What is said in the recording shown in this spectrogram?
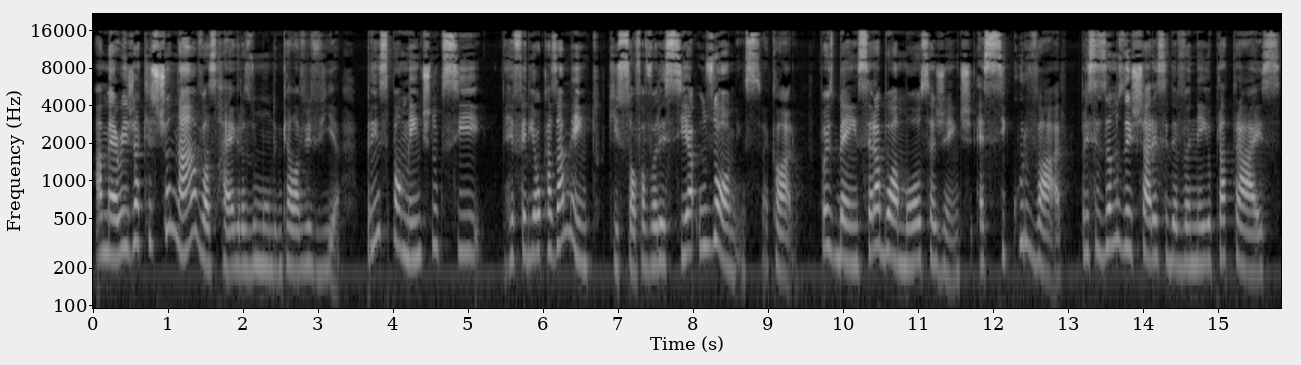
a Mary já questionava as regras do mundo em que ela vivia, principalmente no que se referia ao casamento, que só favorecia os homens, é claro. Pois bem, ser a boa moça, gente, é se curvar. Precisamos deixar esse devaneio para trás,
